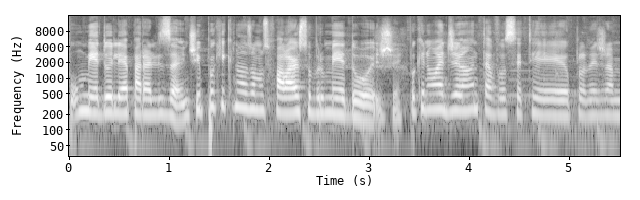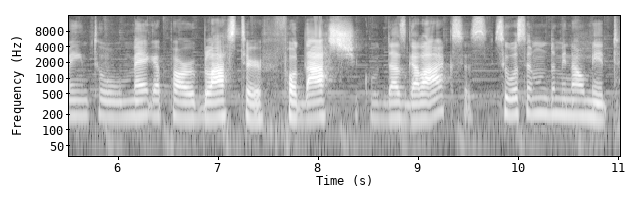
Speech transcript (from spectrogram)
O, o medo ele é paralisante. E por que, que nós vamos falar sobre o medo hoje? Porque não adianta você ter o planejamento Mega Power Blaster fodástico das galáxias se você não dominar o medo,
